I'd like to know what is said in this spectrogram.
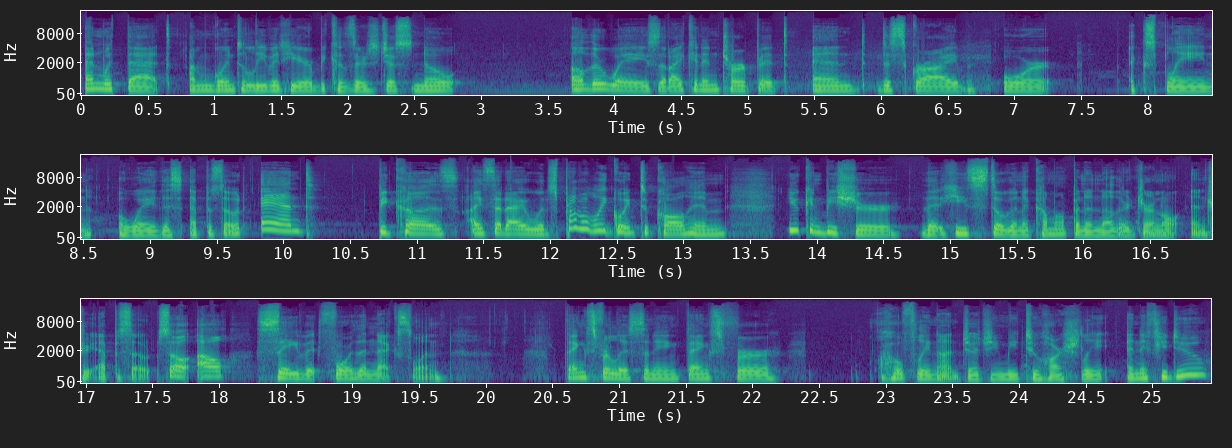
And with that, I'm going to leave it here because there's just no other ways that I can interpret and describe or explain away this episode. And because I said I was probably going to call him, you can be sure that he's still going to come up in another journal entry episode. So I'll save it for the next one. Thanks for listening. Thanks for hopefully not judging me too harshly. And if you do,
